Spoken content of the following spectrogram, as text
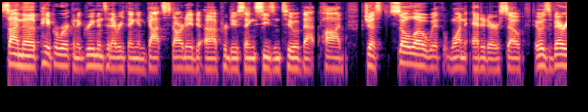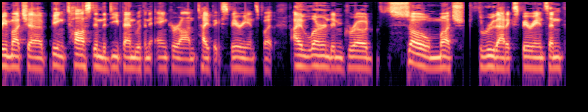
signed the paperwork and agreements and everything and got started uh, producing season two of that pod just solo with one editor. So it was very much uh, being tossed in the deep end with an anchor on type experience but i learned and growed so much through that experience. And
